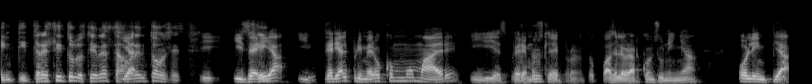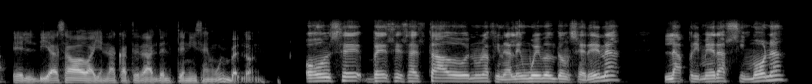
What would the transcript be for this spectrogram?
23 títulos tiene hasta ahora entonces. Y, sería, y sería el primero como madre y esperemos que de pronto pueda celebrar con su niña Olimpia el día sábado ahí en la Catedral del Tenis en Wimbledon. 11 veces ha estado en una final en Wimbledon Serena la primera Simona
